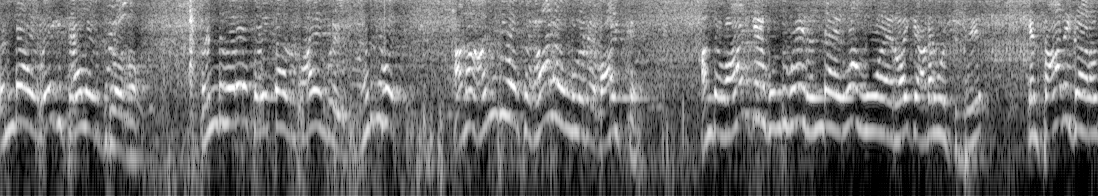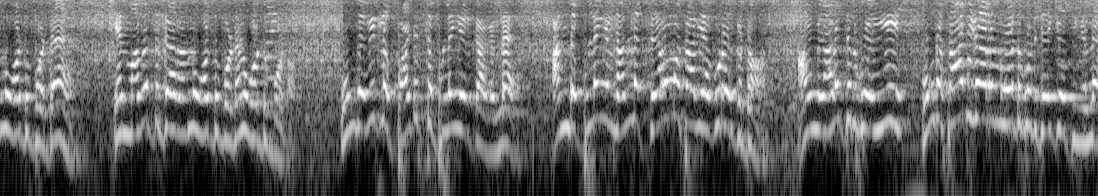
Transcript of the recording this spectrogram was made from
ரெண்டாயிரம் ரூபாய்க்கு சேலை எடுத்துட்டு வர்றோம் ரெண்டு தடவை தொலைச்சா அது சாயம் போயிடுது முடிஞ்சு போச்சு. ஆனால் அஞ்சு வருஷ காலம் உங்களுடைய வாழ்க்கை. அந்த வாழ்க்கையை கொண்டு போய் ரெண்டாயிரம் ரூபா மூவாயிரம் ரூபாய்க்கு அடகு வச்சுட்டு என் சாதிக்காரன்னு ஓட்டு போட்டேன் என் மதத்துக்காரன்னு ஓட்டு போட்டேன்னு ஓட்டு போட்டோம். உங்கள் வீட்டில் படித்த பிள்ளைங்க இருக்காங்கல்ல அந்த பிள்ளைங்க நல்ல திறமசாலியாக கூட இருக்கட்டும். அவங்களை அழைச்சிட்டு போய் உங்கள் சாதிகாரன் ஓட்டு போட்டு ஜெயிக்க வச்சிங்கல்ல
